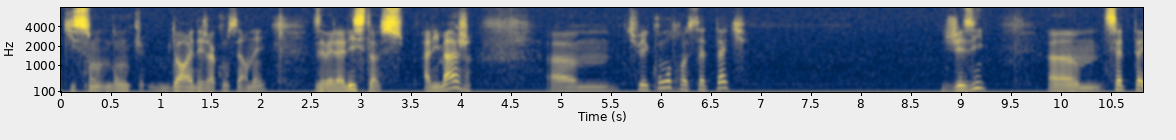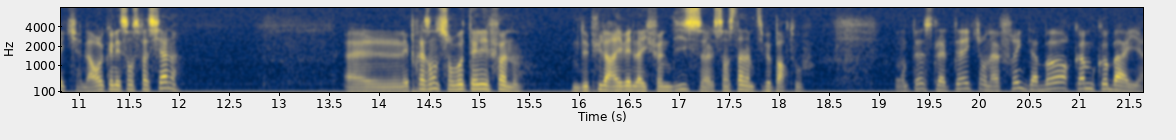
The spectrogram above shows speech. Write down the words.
qui sont donc d'ores et déjà concernés. Vous avez la liste à l'image. Euh, tu es contre cette tech? Jay-Z euh, Cette tech, la reconnaissance faciale? Elle est présente sur vos téléphones. Depuis l'arrivée de l'iPhone 10, elle s'installe un petit peu partout. On teste la tech en Afrique d'abord comme cobaye.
